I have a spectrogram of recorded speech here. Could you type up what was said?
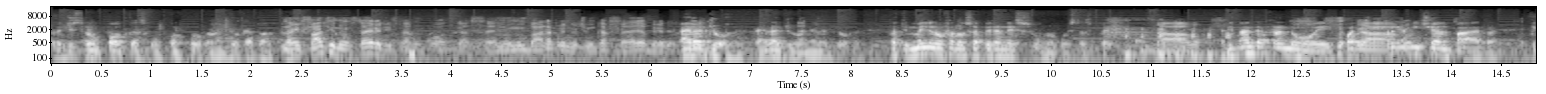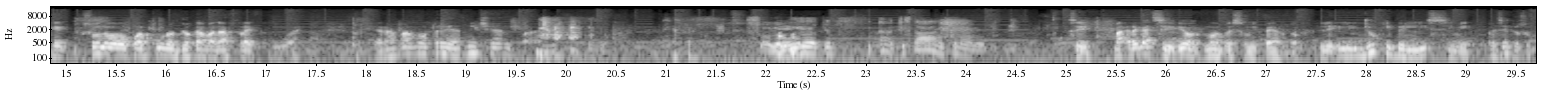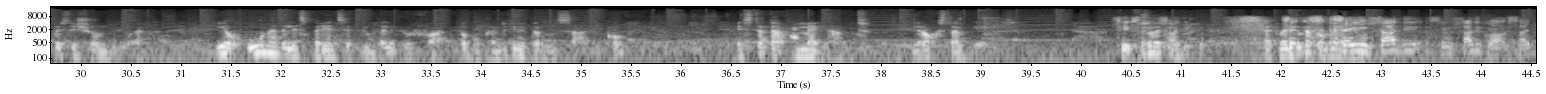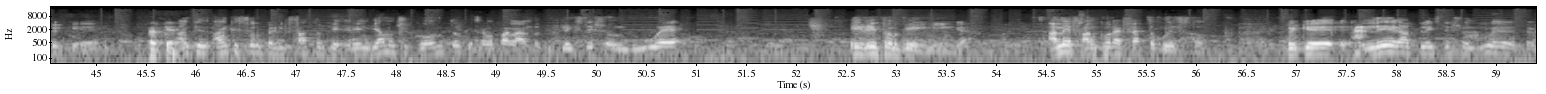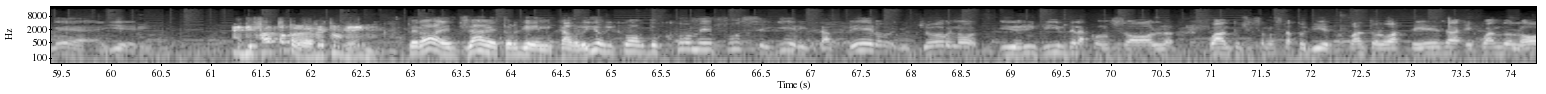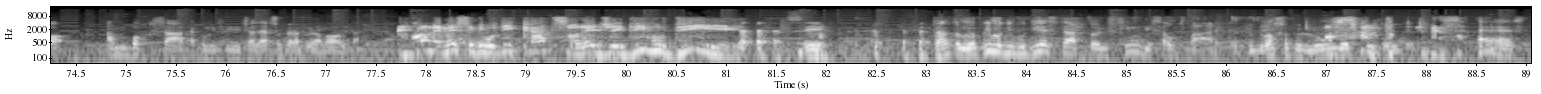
registrare un podcast con qualcuno che non ha giocato al Ma infatti non stai a registrare un podcast, siamo in un bar a prenderci un caffè e a bere del Hai ragione, hai ragione, hai ragione. Infatti è meglio non farlo sapere a nessuno questo aspetto. Bravo. Rimanga fra noi, quattro, tre amici al bar, che solo qualcuno giocava ad Half-Life 2. Eravamo tre amici al bar. solo uno che... Ah, ci sta anche amico. Sì, ma ragazzi, io adesso mi perdo. Le, I giochi bellissimi, per esempio su PlayStation 2, io una delle esperienze più belle che ho fatto, prendetemi per un sadico, è stata Manhunt di Rockstar Games. Sì, sei un sadico. Eh, sei, sei, un sadi- sei, un sadico, sai perché? Perché? Anche, anche solo per il fatto che rendiamoci conto che stiamo parlando di PlayStation 2 e retro gaming a me fa ancora effetto questo. Perché l'era PlayStation 2 per me è ieri. E di fatto però è retro gaming. Però è già retro gaming, cavolo. Io ricordo come fosse ieri davvero il giorno, il reveal della console, quanto ci sono stato dietro, quanto l'ho attesa e quando l'ho unboxata, come si dice adesso, per la prima volta. E quando hai messo i DVD, cazzo, legge i DVD! sì. Tra l'altro il mio primo DVD è stato il film di South Park, più grosso, più lungo. Oh, più eh sì.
